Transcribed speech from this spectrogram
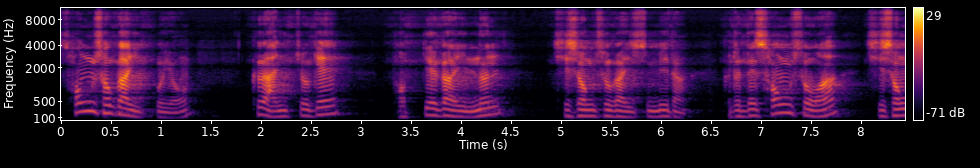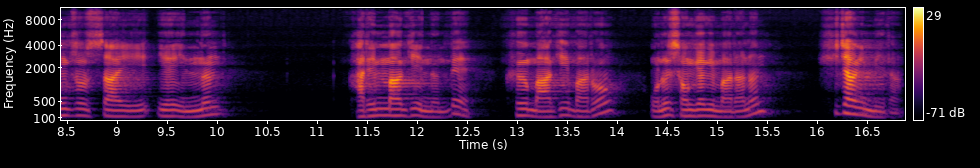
성소가 있고요. 그 안쪽에 법궤가 있는 지성소가 있습니다. 그런데 성소와 지성소 사이에 있는 가림막이 있는데 그 막이 바로 오늘 성경이 말하는 휘장입니다.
